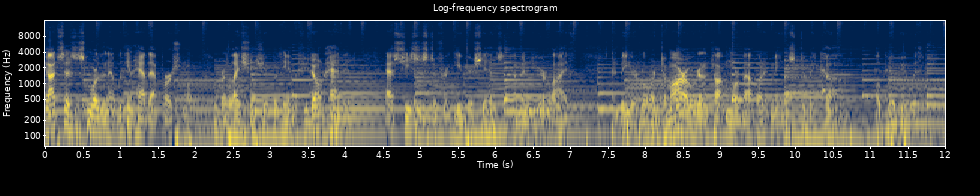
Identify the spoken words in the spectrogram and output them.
God says it's more than that. We can have that personal relationship with Him. If you don't have it, ask Jesus to forgive your sins and come into your life and be your Lord. Tomorrow we're going to talk more about what it means to become. Hope you'll be with me.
